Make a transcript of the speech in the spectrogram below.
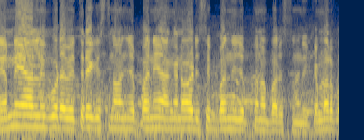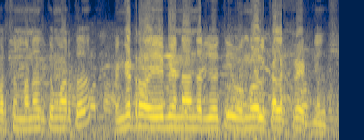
నిర్ణయాలను కూడా వ్యతిరేకిస్తున్నామని చెప్పని అంగన్వాడీ సిబ్బంది చెప్తున్న పరిస్థితి కెమెరా పర్సన్ మనోజ్ కుమార్తో వెంకట్రావు ఏబిఎన్ ఆంధ్రజ్యోతి ఒంగోలు కలెక్టరేట్ నుంచి.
